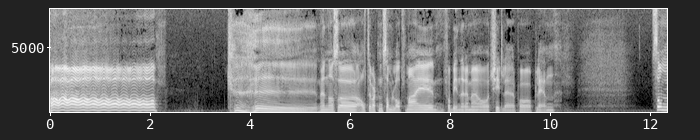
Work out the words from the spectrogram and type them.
ha. Men altså, alltid vært en låt for meg. Forbinder det med å chille på plenen. Som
